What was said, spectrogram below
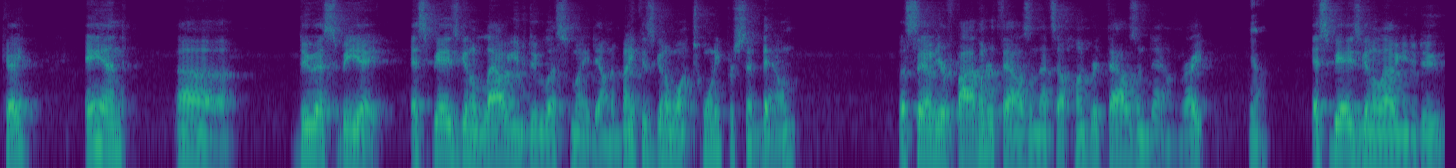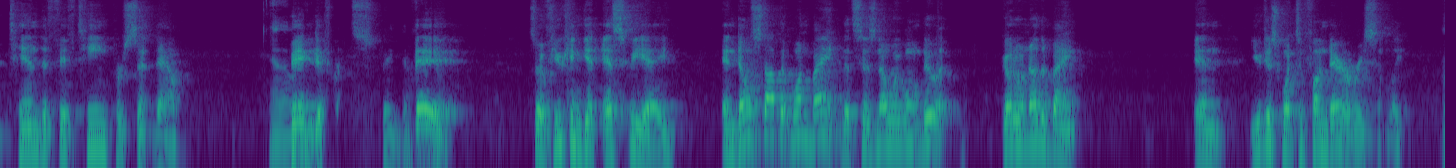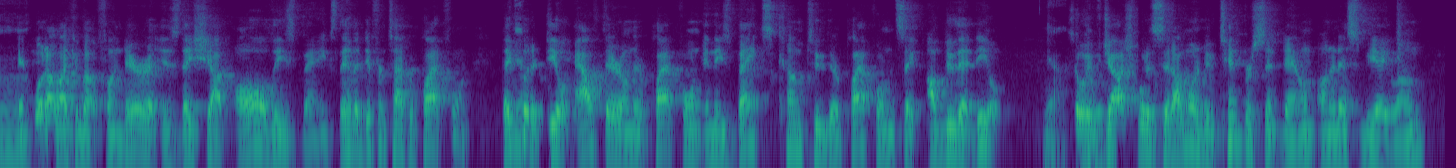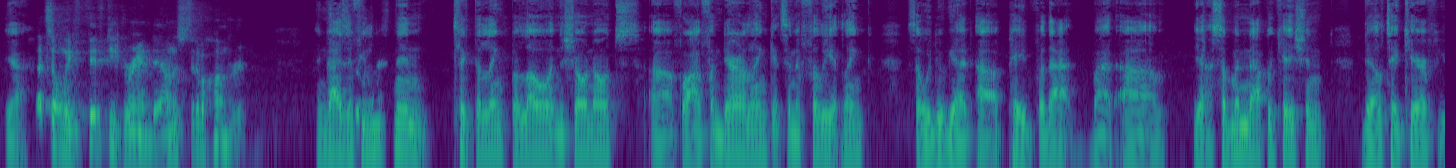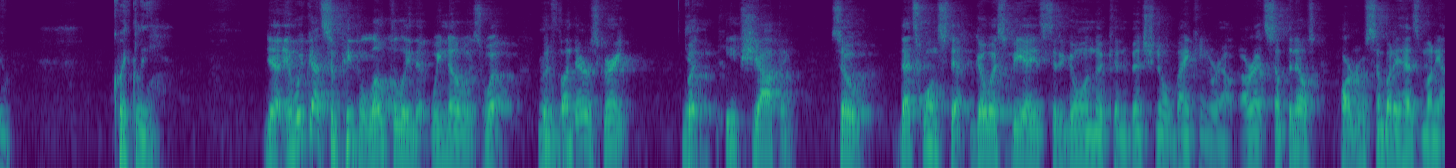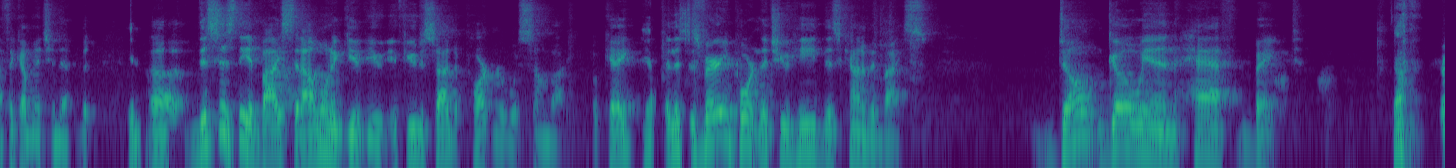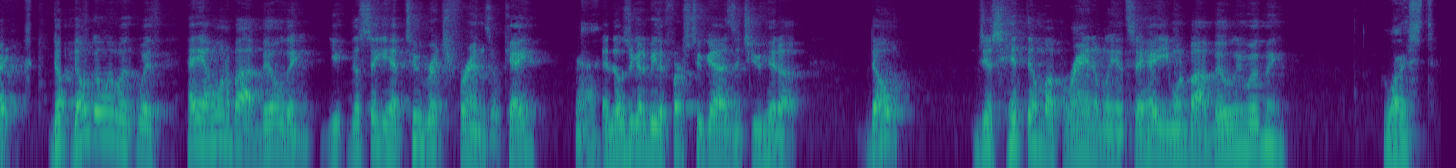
Okay. And uh, do SBA. SBA is going to allow you to do less money down. A bank is going to want 20% down. Let's say on your 500,000, that's a hundred thousand down, right? Yeah. SBA is going to allow you to do 10 to 15% down. Yeah, big difference. Big difference. Big. So if you can get SBA and don't stop at one bank that says, no, we won't do it. Go to another bank. And you just went to Fundera recently. Mm-hmm. And what I like about Fundera is they shop all these banks. They have a different type of platform. They yeah. put a deal out there on their platform, and these banks come to their platform and say, I'll do that deal. Yeah. So if Josh would have said, I want to do 10% down on an SBA loan, yeah, that's only 50 grand down instead of 100. And guys, if you're listening, click the link below in the show notes uh, for our Fundera link. It's an affiliate link, so we do get uh, paid for that. But um, yeah, submit an application; they'll take care of you quickly. Yeah, and we've got some people locally that we know as well. But mm. Fundera is great, yeah. but keep shopping. So that's one step. Go SBA instead of going the conventional banking route. All right, something else. Partner with somebody has money. I think I mentioned that, but uh, this is the advice that I want to give you if you decide to partner with somebody. Okay. Yeah. And this is very important that you heed this kind of advice. Don't go in half baked. right. Don't don't go in with, with hey, I want to buy a building. You, let's say you have two rich friends, okay? Yeah. And those are going to be the first two guys that you hit up. Don't just hit them up randomly and say, hey, you want to buy a building with me? Worst.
